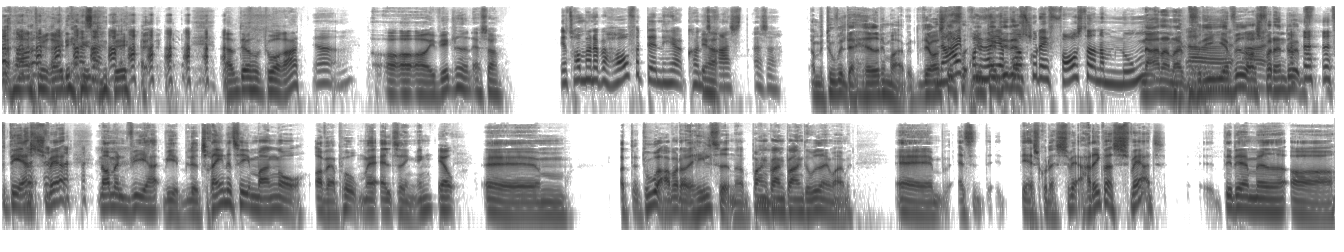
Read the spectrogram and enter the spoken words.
Nej, det er rigtigt. Det er det. Jamen, det, du har ret. Ja. Og, og, og i virkeligheden, altså... Jeg tror, man har behov for den her kontrast. Ja. Altså. Jamen, du vil da have det, Maja. Det er også Nej, det, prøv at høre, det, jeg det, bor sgu da i forstaden om nogen. Nej, nej, nej, fordi jeg ved også, Nej. hvordan du... For det er svært. Nå, men vi, har, vi er blevet trænet til i mange år at være på med alting, ikke? Jo. Øhm, og du arbejder hele tiden, og bang, bang, bang, derude af mig. Øhm, altså, det er sgu da svært. Har det ikke været svært, det der med at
